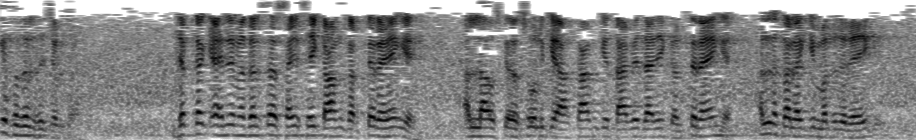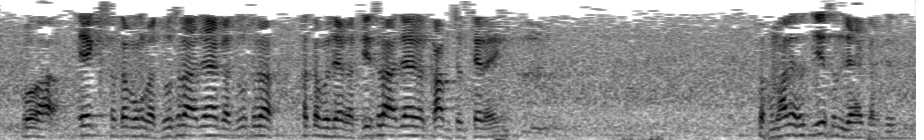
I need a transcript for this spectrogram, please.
کے فضل سے چل رہا ہے۔ جب تک اہل مدرسہ صحیح صحیح کام کرتے رہیں گے اللہ اس کے رسول کے احکام کی تابے داری کرتے رہیں گے، اللہ تعالیٰ کی مدد رہے گی۔ وہ ایک ختم ہوگا دوسرا آ جائے گا، دوسرا ختم ہو جائے گا، تیسرا آ جائے گا، کام چلتے رہیں گے۔ تو ہمارے ساتھ یہ سمجھایا کرتے تھے۔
